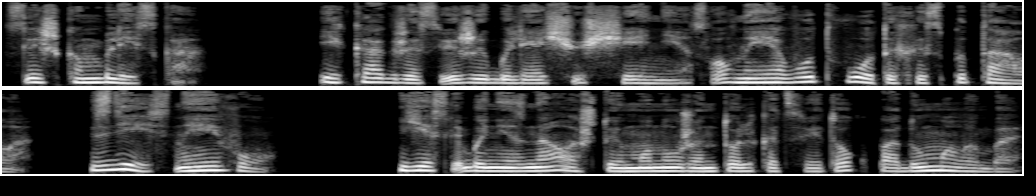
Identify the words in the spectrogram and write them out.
Слишком близко. И как же свежи были ощущения, словно я вот-вот их испытала. Здесь, наяву. Если бы не знала, что ему нужен только цветок, подумала бы,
